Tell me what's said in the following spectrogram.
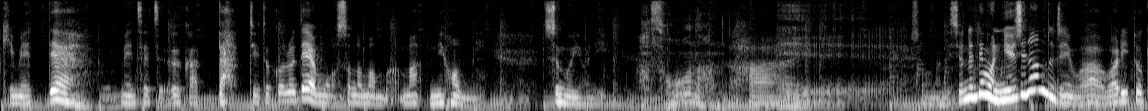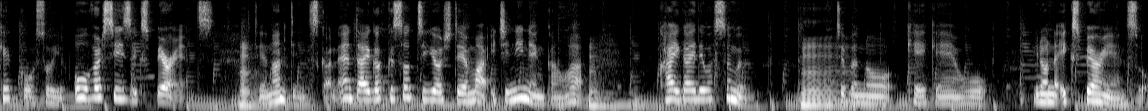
決めて面接受かったっていうところでもうそのまま、まあ、日本に住むように。あそうなんだ。はい。へそうなんですよね。でもニュージーランド人は割と結構そういう overseas experience っていう、なんていうんですかね。大学卒業して、まあ、12年間は海外では住む自分の経験をいろんな experience を、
